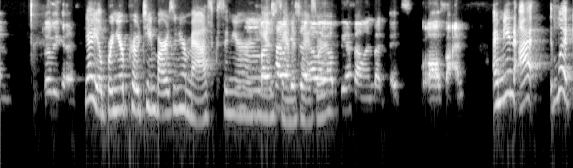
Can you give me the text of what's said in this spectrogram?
in. It'll be good. Yeah, you'll bring your protein bars and your masks and your Mhm. By hand time I get LA, sanitizer. I'll be a felon, but it's all fine. I mean, I look,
